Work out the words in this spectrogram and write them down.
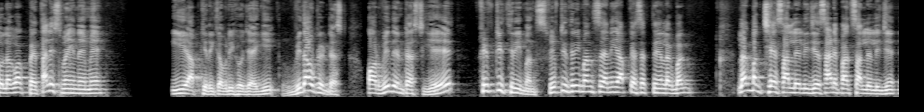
तो लगभग 45 महीने में ये आपकी रिकवरी हो जाएगी विदाउट इंटरेस्ट और विद इंटरेस्ट ये 53 मंथ्स 53 मंथ्स यानी आप कह सकते हैं लगभग लगभग छह साल ले लीजिए, साढ़े पाँच साल ले लीजिए।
